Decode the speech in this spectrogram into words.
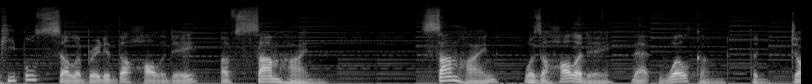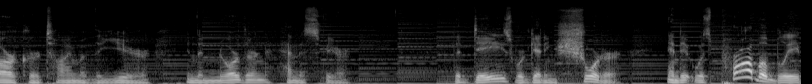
people celebrated the holiday of Samhain. Samhain was a holiday that welcomed the darker time of the year in the northern hemisphere. The days were getting shorter, and it was probably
